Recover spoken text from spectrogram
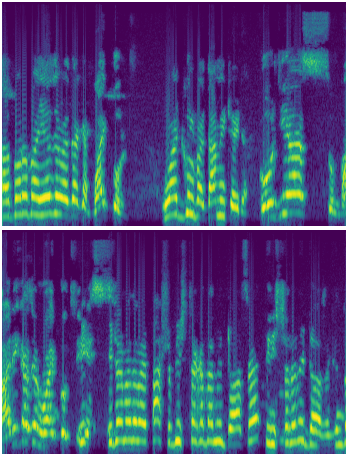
তারপরে ভাই এই যে ভাই দেখেন। হোয়াইট গোল্ড হোয়াইট গোল ভাই দামিটা এটা। গর্জিয়াস ভারী কাজের হোয়াইট থ্রি এটার মধ্যে ভাই পাঁচশো বিশ টাকা দামি ড আছে তিরিশ টাকা দামি ড আছে। কিন্তু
